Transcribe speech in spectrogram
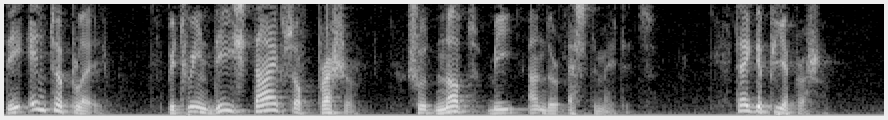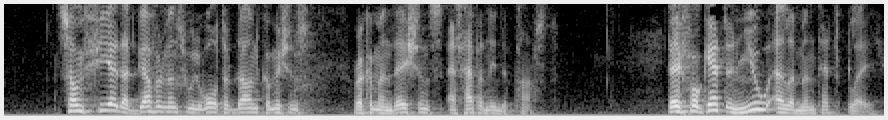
The interplay between these types of pressure should not be underestimated. Take the peer pressure. Some fear that governments will water down Commission's recommendations as happened in the past. They forget a new element at play,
